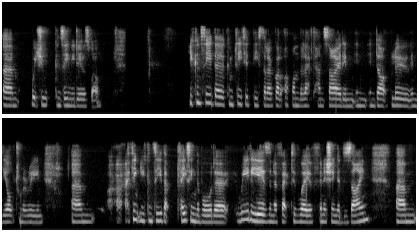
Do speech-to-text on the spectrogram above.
um, which you can see me do as well. You can see the completed piece that I've got up on the left hand side in, in, in dark blue in the ultramarine. Um, I, I think you can see that placing the border really is an effective way of finishing a design um,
